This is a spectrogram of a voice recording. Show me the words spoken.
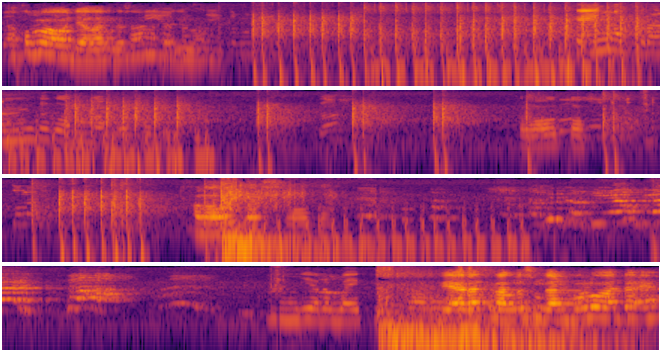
Aku mau jalan ke sana tadi, Bang. hitungan Kayaknya ngeperan juga nggak apa-apa. Ke Lotus. bom deket betul ya. Kalau terus Lotus. Anjir, baik di arah 190 ada ya.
